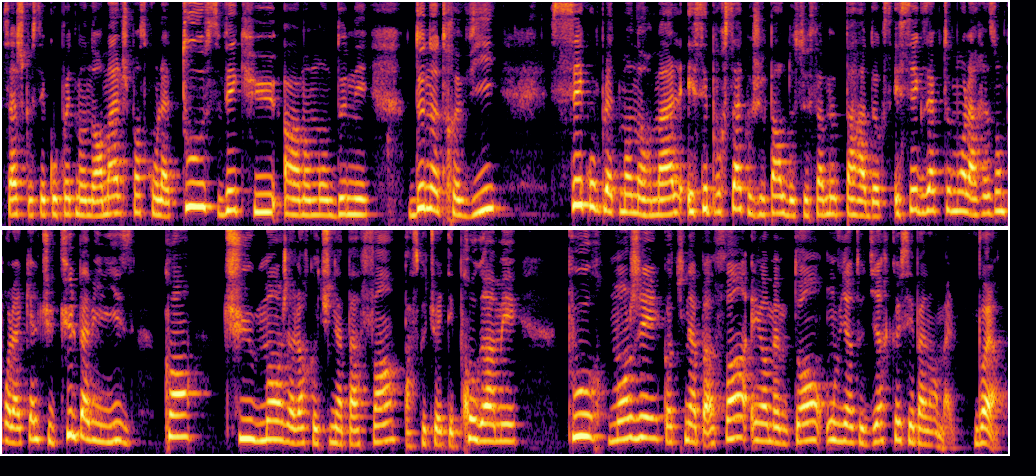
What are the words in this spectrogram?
sache que c'est complètement normal. Je pense qu'on l'a tous vécu à un moment donné de notre vie c'est complètement normal et c'est pour ça que je parle de ce fameux paradoxe. Et c'est exactement la raison pour laquelle tu culpabilises quand tu manges alors que tu n'as pas faim, parce que tu as été programmé pour manger quand tu n'as pas faim et en même temps on vient te dire que c'est pas normal. Voilà.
